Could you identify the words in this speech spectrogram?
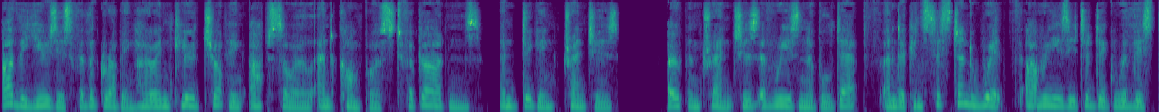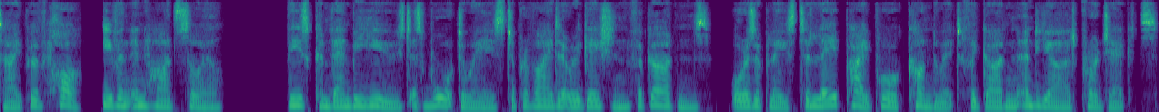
Other uses for the grubbing hoe include chopping up soil and compost for gardens, and digging trenches. Open trenches of reasonable depth and a consistent width are easy to dig with this type of hoe, even in hard soil. These can then be used as waterways to provide irrigation for gardens, or as a place to lay pipe or conduit for garden and yard projects,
